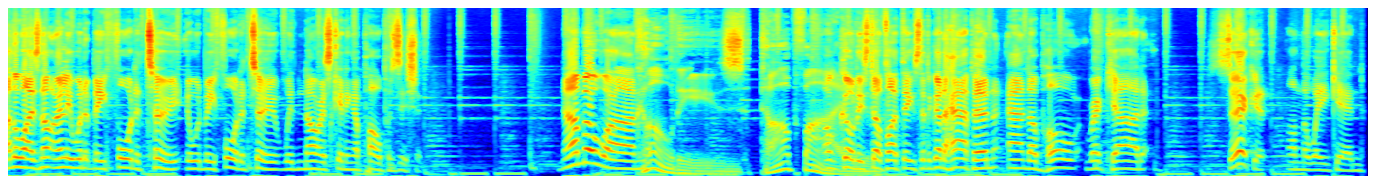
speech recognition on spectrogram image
Otherwise, not only would it be four to two, it would be four to two with Norris getting a pole position. Number one. Cody's top five. On Cody's top five things that are going to happen at the Paul Ricard circuit on the weekend.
